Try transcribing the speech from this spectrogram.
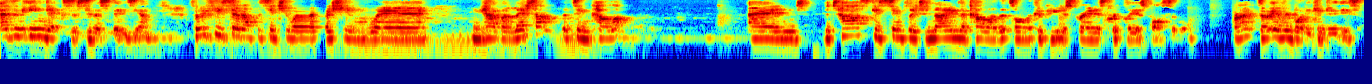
as an index of synesthesia. So if you set up a situation where you have a letter that's in colour, and the task is simply to name the colour that's on the computer screen as quickly as possible, right? So everybody can do this.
